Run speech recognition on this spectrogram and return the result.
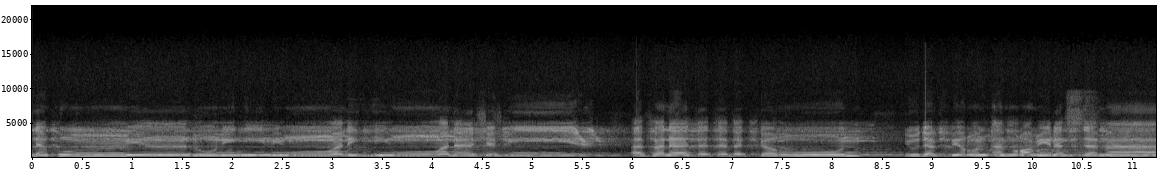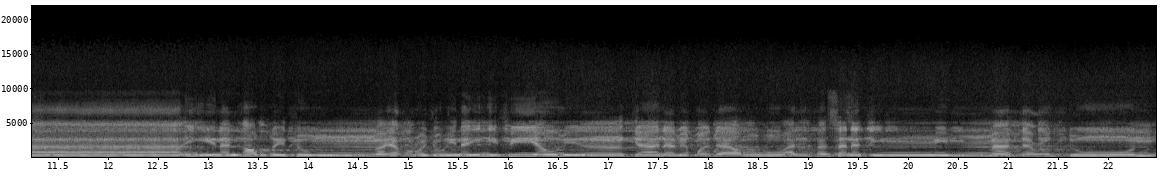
لكم من دونه من ولي ولا شفيع. أفلا تتذكرون؟ يدبر الأمر من السماء إلى الأرض ثم يعرج إليه في يوم كان مقداره ألف سنة مما تعدون.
